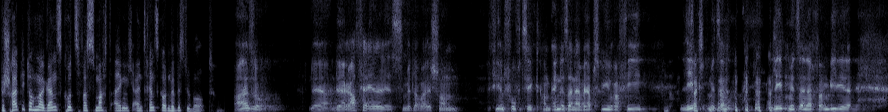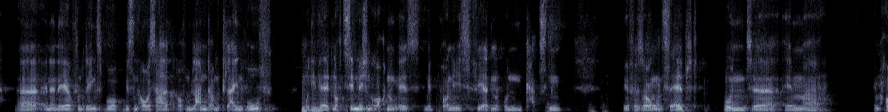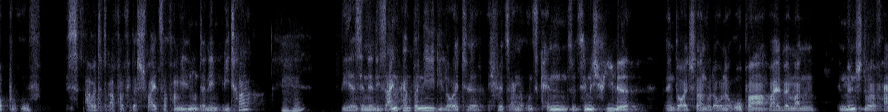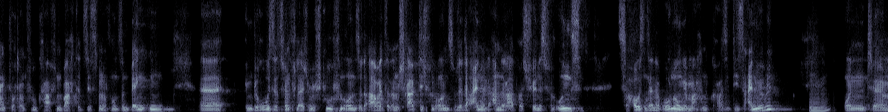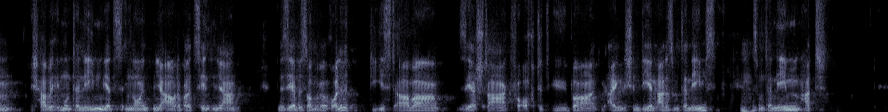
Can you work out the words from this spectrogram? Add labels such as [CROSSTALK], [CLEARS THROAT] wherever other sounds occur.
Beschreib dich doch mal ganz kurz, was macht eigentlich ein Trend Scout und wer bist du überhaupt? Also, der, der Raphael ist mittlerweile schon 54 am Ende seiner Erwerbsbiografie, lebt mit, sein, [LAUGHS] lebt mit seiner Familie äh, in der Nähe von Regensburg, ein bisschen außerhalb auf dem Land, am kleinen Hof, wo mhm. die Welt noch ziemlich in Ordnung ist, mit Ponys, Pferden, Hunden, Katzen. Wir versorgen uns selbst. Oh. Und äh, im, äh, im Hauptberuf ist, arbeitet Rafa für das Schweizer Familienunternehmen Vitra. Mhm. Wir sind eine Designkompanie. Die Leute, ich würde sagen, uns kennen so ziemlich viele in Deutschland oder auch in Europa, weil wenn man in München oder Frankfurt am Flughafen wartet, sitzt man auf unseren Bänken. Äh, Im Büro sitzt man vielleicht im Stuhl von uns oder arbeitet am Schreibtisch von uns oder der eine oder andere hat was Schönes von uns zu Hause in seiner Wohnung. Wir machen quasi Designmöbel. Mhm. Und ähm, ich habe im Unternehmen jetzt im neunten Jahr oder bald zehnten Jahr eine sehr besondere Rolle. Die ist aber sehr stark verortet über die eigentlichen DNA des Unternehmens. Mhm. Das Unternehmen hat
